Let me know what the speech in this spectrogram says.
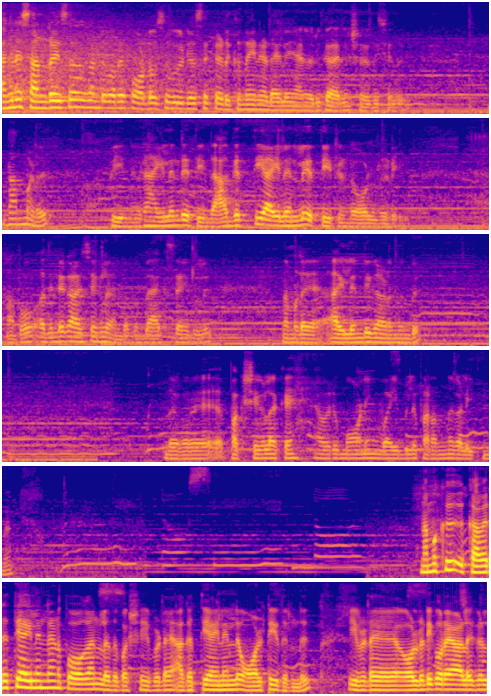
അങ്ങനെ സൺറൈസ് ഒക്കെ കണ്ട് കുറേ ഫോട്ടോസ് വീഡിയോസ് ഒക്കെ എടുക്കുന്നതിനിടയിൽ ഞാൻ ഒരു കാര്യം ശ്രദ്ധിച്ചത്. നമ്മൾ പിന്നെ ഒരു ഐലൻഡ് എത്തിയിട്ടുണ്ട്. അഗത്തി ഐലൻഡിൽ എത്തിയിട്ടുണ്ട് ഓൾറെഡി അപ്പോൾ അതിന്റെ കാഴ്ചകൾ കണ്ടു. അപ്പോൾ ബാക്ക് സൈഡിൽ നമ്മുടെ ഐലൻഡ് കാണുന്നുണ്ട്. എന്താ കുറേ പക്ഷികളൊക്കെ ആ ഒരു മോർണിംഗ് വൈബിൽ പറന്ന് കളിക്കുന്നു. നമുക്ക് കവരത്തി ഐലൻഡിലാണ് പോകാനുള്ളത്. പക്ഷേ ഇവിടെ അഗത്തി ഐലൻഡിൽ ഓൾട്ട് ചെയ്തിട്ടുണ്ട്. ഇവിടെ ഓൾറെഡി കുറേ ആളുകൾ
